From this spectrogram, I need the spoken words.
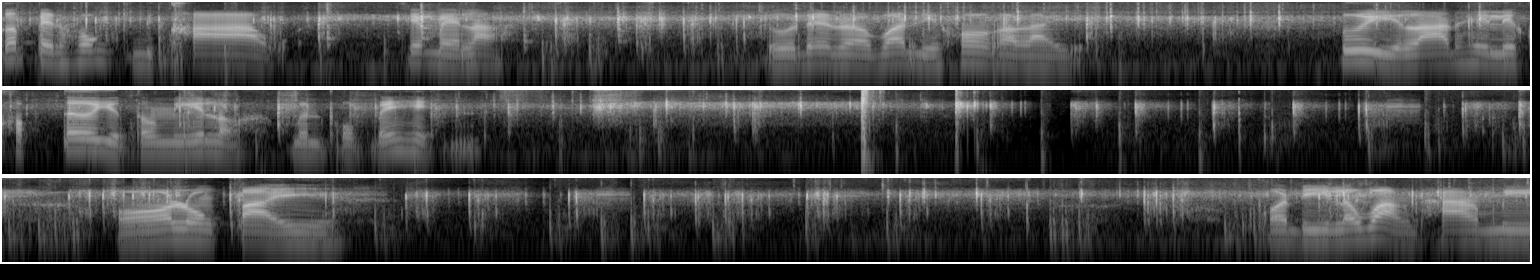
ก็เป็นห้องกินข้าวใช่ไหมล่ะ ดูได้เลยว่านี่ห้องอะไรเฮ้ยลานเฮลิคอปเตอร์อยู่ตรงนี้เหรอ เหมือนผมไม่เห็น อ๋อ ลงไป พอดีระหว่างทางมี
